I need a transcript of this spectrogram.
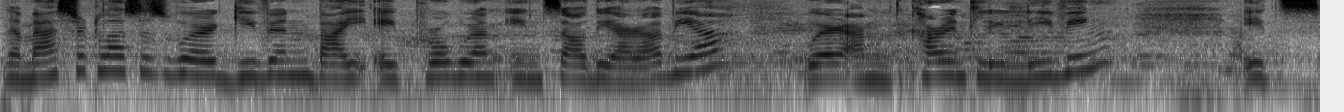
The master classes were given by a program in Saudi Arabia, where I'm currently living. It's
